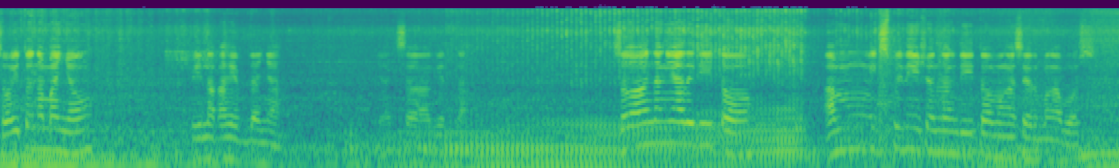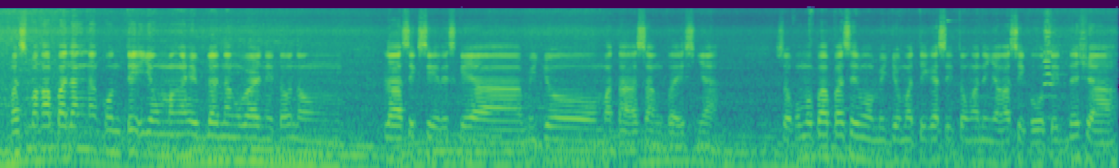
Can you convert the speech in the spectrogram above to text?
So ito naman yung pinakahibla niya. Yan sa gitna. So ang nangyari dito, ang explanation lang dito mga sir mga boss, mas makapal lang ng konti yung mga hibla ng wire nito nung classic series kaya medyo mataas ang price niya. So kung mapapansin mo medyo matigas itong ano niya kasi coated na siya.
